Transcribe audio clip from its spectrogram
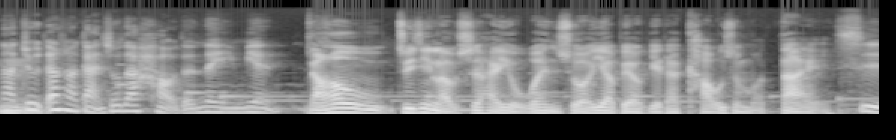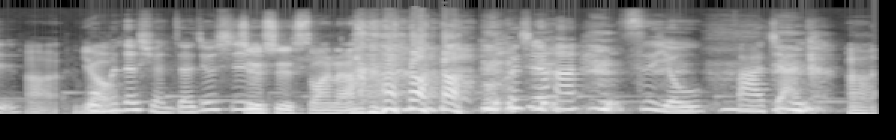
那就让他感受到好的那一面。然后最近老师还有问说，要不要给他考什么带是，啊？我们的选择就是，就是酸啊 不是让他 自由发展。啊，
